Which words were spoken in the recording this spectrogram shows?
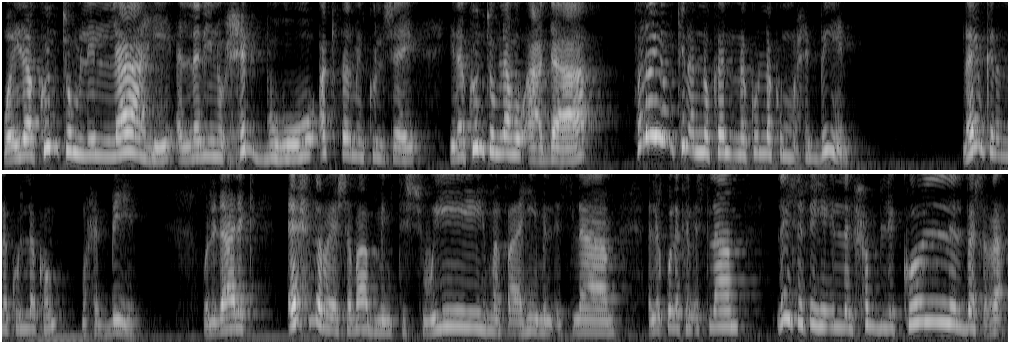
وإذا كنتم لله الذي نحبه أكثر من كل شيء إذا كنتم له أعداء فلا يمكن أن نكون لكم محبين. لا يمكن أن نكون لكم محبين. ولذلك احذروا يا شباب من تشويه مفاهيم الإسلام اللي يقول لك الإسلام ليس فيه إلا الحب لكل البشر لا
